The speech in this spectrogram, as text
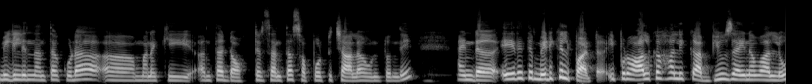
మిగిలిందంతా కూడా మనకి అంతా డాక్టర్స్ అంతా సపోర్ట్ చాలా ఉంటుంది. అండ్ ఏదైతే మెడికల్ పార్ట్ ఇప్పుడు ఆల్కహాలిక్ అబ్యూజ్ అయిన వాళ్ళు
